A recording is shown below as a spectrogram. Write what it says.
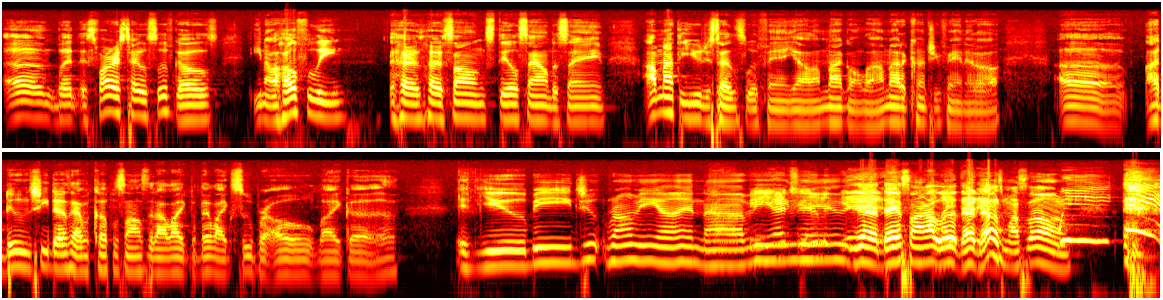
Um, but as far as Taylor Swift goes, you know, hopefully her her songs still sound the same. I'm not the hugest Taylor Swift fan, y'all. I'm not gonna lie. I'm not a country fan at all. Uh, I do. She does have a couple songs that I like, but they're like super old. Like, uh, if you be Ju- Romeo and I be, be yeah. yeah. that song I, I like love. That that. that was my song.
